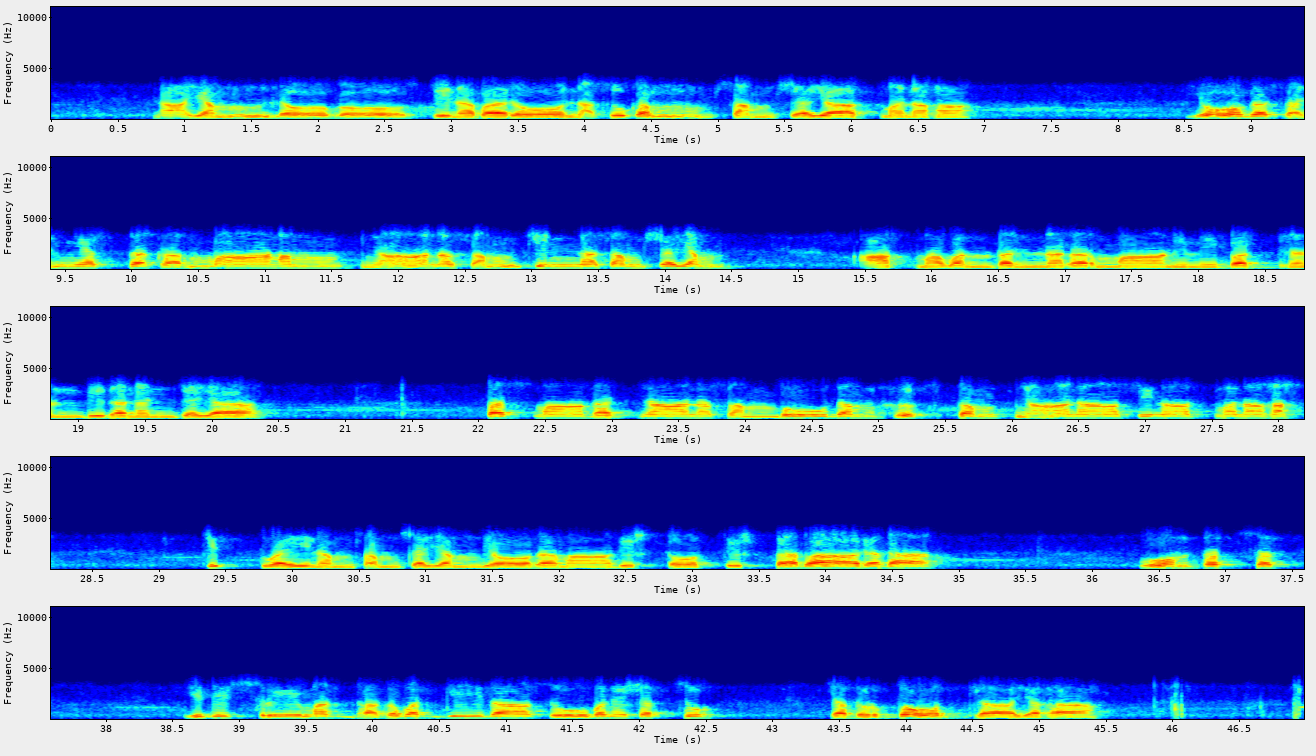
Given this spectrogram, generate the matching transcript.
नायं लोकोऽस्ति न परो न सुखं संशयात्मनः। योगसन्न्यस्तकर्माणं ज्ञानसंचिन्नसंशयम् निबध्नन्ति धनञ्जय। तस्मादज्ञानसम्भूतं हृत्स्तं ज्ञानासिनात्मनः चित्त्वैनं संशयं योगमादिष्टोत्तिष्ठ भारत ॐ तत्सत् इति श्रीमद्भगवद्गीतासूपनिषत्सु चतुर्थोऽध्यायः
